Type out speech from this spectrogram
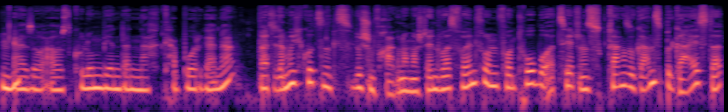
mhm. also aus Kolumbien, dann nach Capurgana. Warte, da muss ich kurz eine Zwischenfrage nochmal stellen. Du hast vorhin von, von Turbo erzählt und es klang so ganz begeistert.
